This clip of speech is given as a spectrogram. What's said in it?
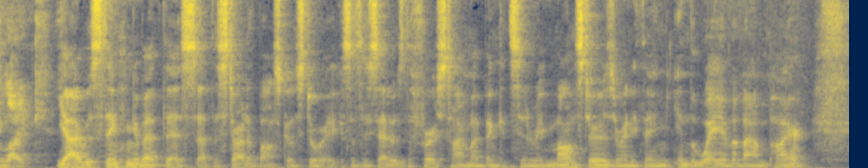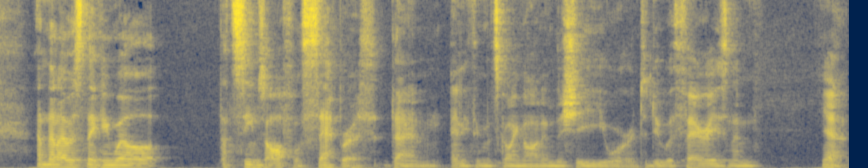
Like, Yeah, I was thinking about this at the start of Bosco's story because, as I said, it was the first time I've been considering monsters or anything in the way of a vampire. And then I was thinking, well, that seems awful separate than anything that's going on in the She or to do with fairies. And then, yeah.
